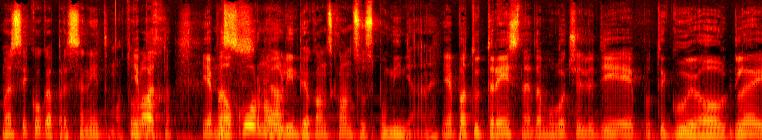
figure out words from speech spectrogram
marsikoga presenetimo. To Je pa, lahko to- je pa na okorno ja. ja. olimpijo konec koncev spominja. Ne? Je pa tudi res, ne, da mogoče ljudje potegujejo, oh, glej,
